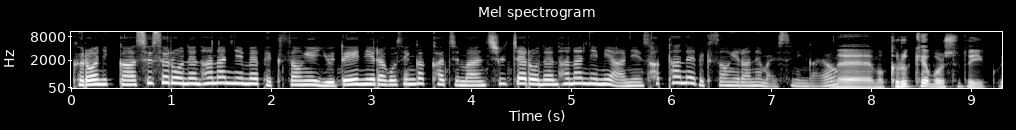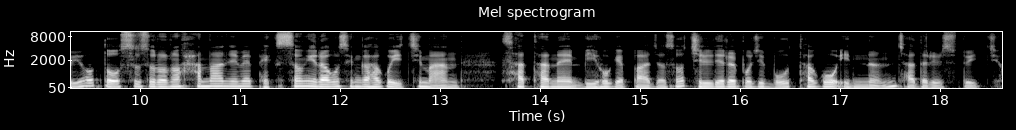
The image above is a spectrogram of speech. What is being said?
그러니까 스스로는 하나님의 백성이 유대인이라고 생각하지만 실제로는 하나님이 아닌 사탄의 백성이라는 말씀인가요? 네, 뭐 그렇게 볼 수도 있고요. 또 스스로는 하나님의 백성이라고 생각하고 있지만 사탄의 미혹에 빠져서 진리를 보지 못하고 있는 자들일 수도 있죠.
